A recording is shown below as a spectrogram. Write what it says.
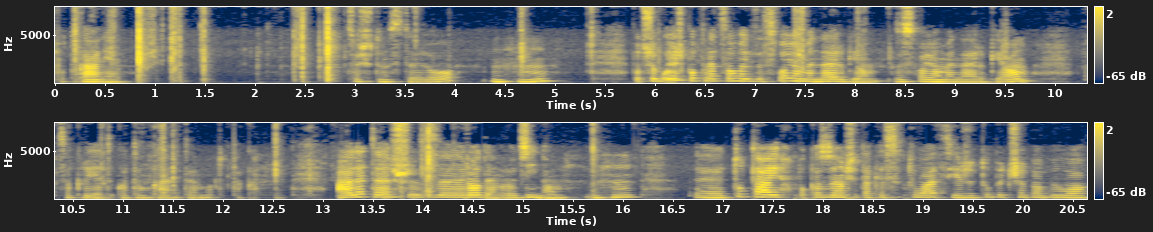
spotkanie. Coś w tym stylu. Mhm. Potrzebujesz popracować ze swoją energią, ze swoją energią. Zakryję tylko tę kartę, bo to taka. Ale też z rodem, rodziną. Mhm. E, tutaj pokazują się takie sytuacje, że tu by trzeba było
